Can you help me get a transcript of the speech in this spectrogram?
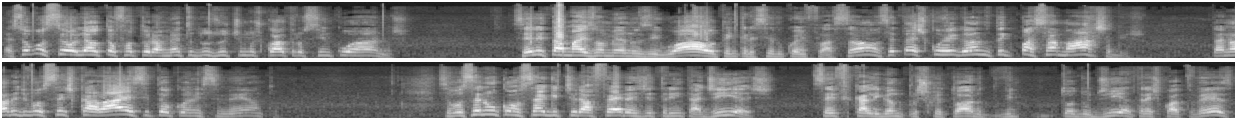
É só você olhar o teu faturamento dos últimos 4 ou 5 anos. Se ele está mais ou menos igual, tem crescido com a inflação, você está escorregando, tem que passar marcha, bicho. Está na hora de você escalar esse teu conhecimento. Se você não consegue tirar férias de 30 dias, sem ficar ligando para o escritório todo dia, três, quatro vezes,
